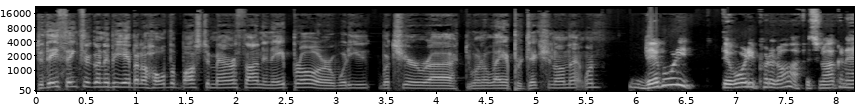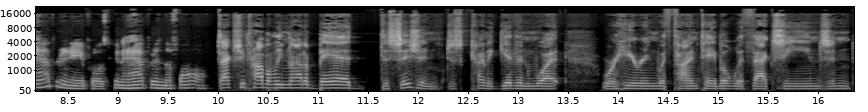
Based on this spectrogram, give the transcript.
Do they think they're going to be able to hold the Boston Marathon in April, or what do you? What's your? Uh, do you want to lay a prediction on that one? They've already they've already put it off. It's not going to happen in April. It's going to happen in the fall. It's actually probably not a bad decision, just kind of given what we're hearing with timetable with vaccines and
